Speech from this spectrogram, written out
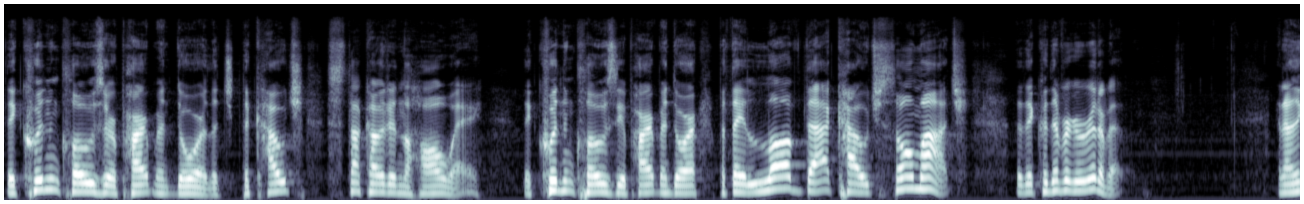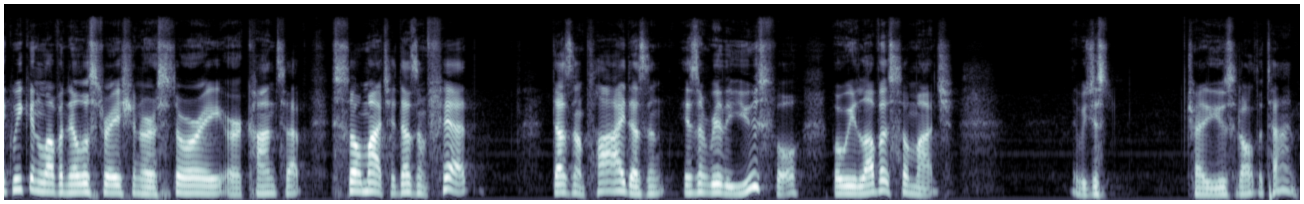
they couldn't close their apartment door. The, the couch stuck out in the hallway. They couldn't close the apartment door, but they loved that couch so much that they could never get rid of it. And I think we can love an illustration or a story or a concept so much. It doesn't fit, doesn't apply, doesn't, isn't really useful, but we love it so much that we just try to use it all the time.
